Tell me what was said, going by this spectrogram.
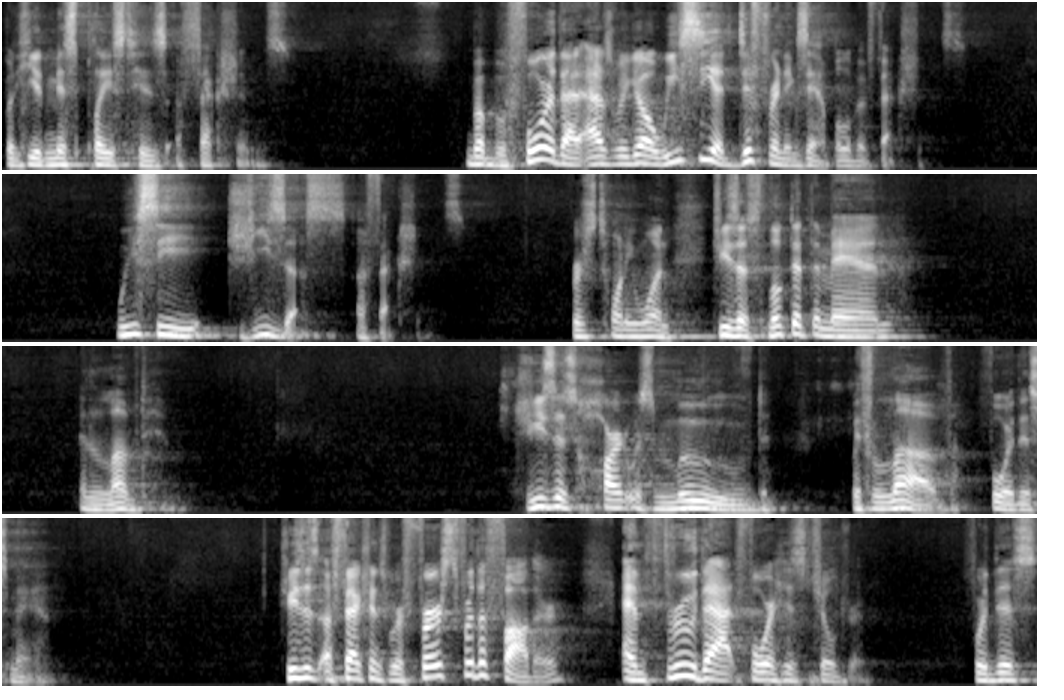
but he had misplaced his affections. But before that, as we go, we see a different example of affections. We see Jesus' affections. Verse 21 Jesus looked at the man and loved him. Jesus' heart was moved with love for this man. Jesus' affections were first for the Father, and through that for his children, for this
